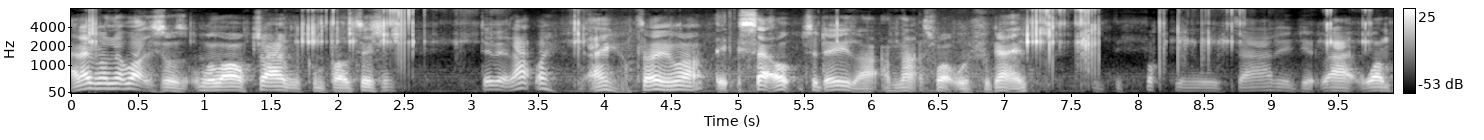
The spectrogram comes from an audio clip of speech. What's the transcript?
And everyone that watches us will all try and become politicians. Do it that way. Hey, I'll tell you what, it's set up to do that, and that's what we're forgetting. The fucking retarded. you- Right, one.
